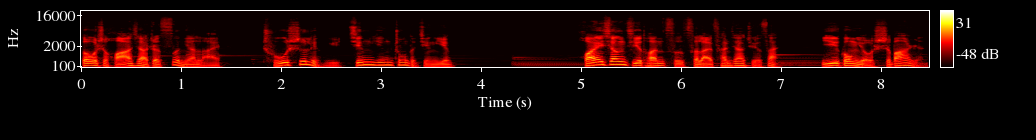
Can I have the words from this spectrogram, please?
都是华夏这四年来厨师领域精英中的精英。怀香集团此次来参加决赛，一共有十八人，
